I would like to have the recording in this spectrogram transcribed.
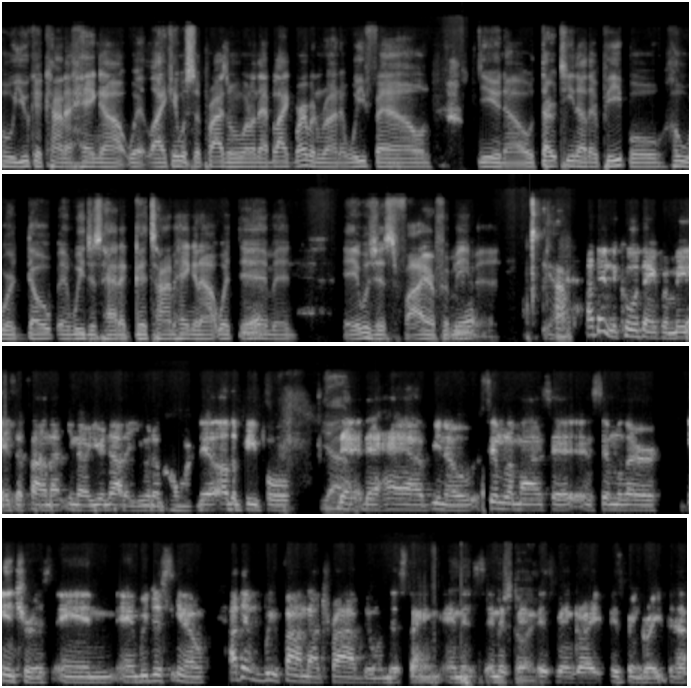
who you could kind of hang out with. Like it was surprising when we went on that black bourbon run, and we found, you know, thirteen other people who were dope, and we just had a good time hanging out with Yeah. them, and it was just fire for me, Yeah. man. Yeah. I think the cool thing for me is to find out, you know, you're not a unicorn. There are other people Yeah, that, that have, you know, similar mindset and similar interests. And and we just, you know, I think we found our tribe doing this thing. And it's and Good it's been, it's been great. It's been great to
